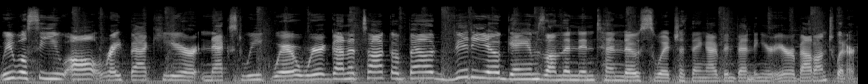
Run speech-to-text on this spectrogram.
We will see you all right back here next week where we're going to talk about video games on the Nintendo Switch, a thing I've been bending your ear about on Twitter.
